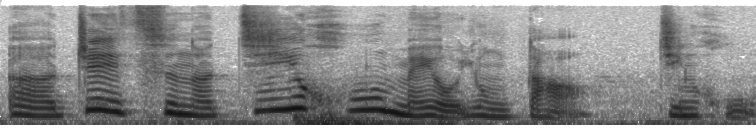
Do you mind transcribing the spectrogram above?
呃，这次呢几乎没有用到京胡，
